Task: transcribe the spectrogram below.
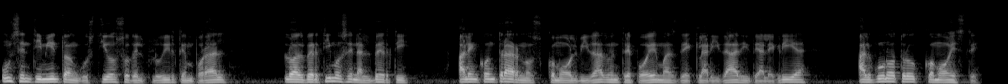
un sentimiento angustioso del fluir temporal, lo advertimos en Alberti al encontrarnos como olvidado entre poemas de claridad y de alegría, algún otro como este,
